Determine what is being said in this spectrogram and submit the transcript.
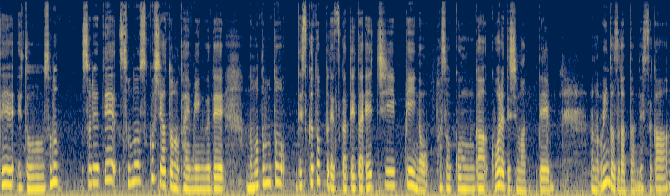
でえっとそのそれでその少し後のタイミングでもともとデスクトップで使っていた HP のパソコンが壊れてしまってあの Windows だったんですが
